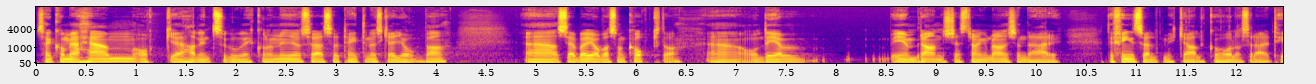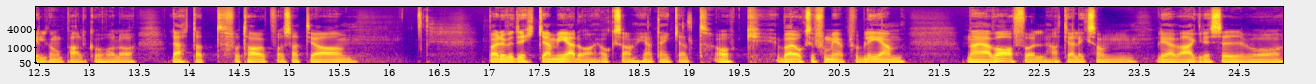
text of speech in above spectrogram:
sen kom jag hem och jag hade inte så god ekonomi och så, där, så jag tänkte nu ska jag jobba. Uh, så jag började jobba som kock då. Uh, och det i en bransch, restaurangbranschen, där det finns väldigt mycket alkohol och sådär. Tillgång på alkohol och lätt att få tag på. Så att jag började väl dricka mer då också helt enkelt. Och jag började också få mer problem när jag var full. Att jag liksom blev aggressiv och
